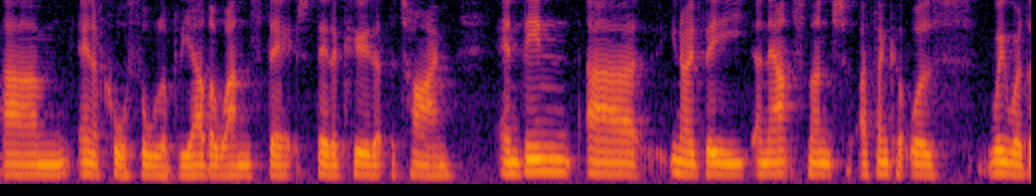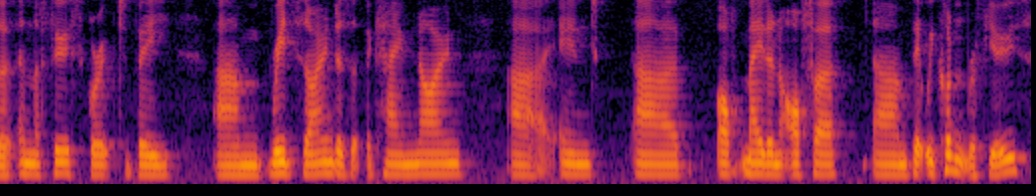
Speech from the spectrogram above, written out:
um, and of course all of the other ones that that occurred at the time, and then uh, you know, the announcement, I think it was, we were the in the first group to be um, red zoned as it became known uh, and uh, off, made an offer um, that we couldn't refuse,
